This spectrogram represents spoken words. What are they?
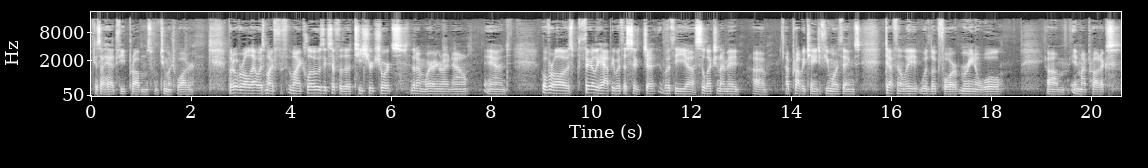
because I had feet problems from too much water. But overall, that was my my clothes, except for the t-shirt shorts that I'm wearing right now, and overall, I was fairly happy with the with the uh, selection I made. Uh, I'd probably change a few more things. Definitely would look for merino wool um, in my products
